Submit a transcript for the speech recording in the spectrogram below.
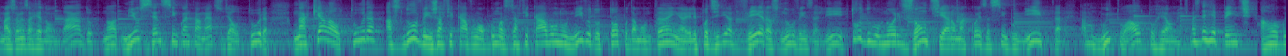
mais ou menos arredondado, 1.150 metros de altura. Naquela altura, as nuvens já ficavam, algumas já ficavam no nível do topo da montanha. Ele poderia ver as nuvens ali. Tudo no horizonte era uma coisa assim bonita. Estava muito alto realmente. Mas de repente, algo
